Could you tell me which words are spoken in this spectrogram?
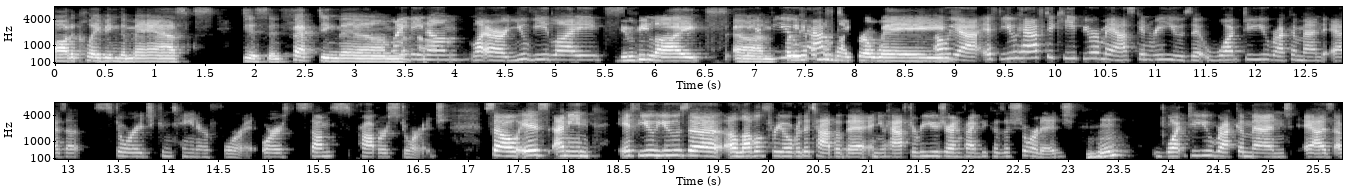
autoclaving the masks, disinfecting them, Lighting them, li- or UV lights. UV lights, um, putting them in the to- microwave. Oh yeah, if you have to keep your mask and reuse it, what do you recommend as a storage container for it or some proper storage? So is I mean, if you use a, a level three over the top of it and you have to reuse your N5 because of shortage, Mhm. What do you recommend as a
